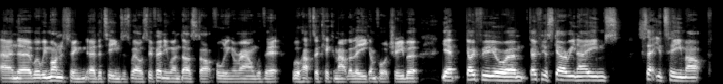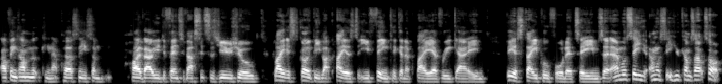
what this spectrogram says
And uh, we'll be monitoring uh, the teams as well. So if anyone does start fooling around with it, we'll have to kick them out of the league, unfortunately. But yeah, go for your um, go for your scary names, set your team up. I think I'm looking at personally some high value defensive assets as usual. Play it's got to be like players that you think are going to play every game, be a staple for their teams, and we'll see and we'll see who comes out top.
